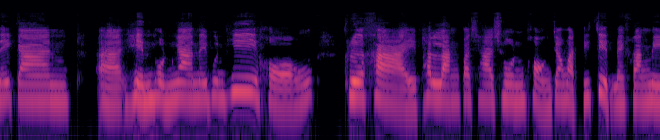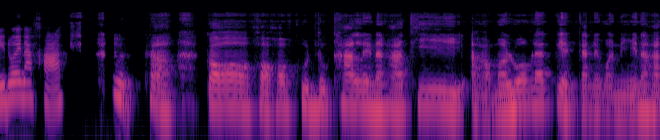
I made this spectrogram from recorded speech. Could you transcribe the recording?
ในการเห็นผลงานในพื้นที่ของเครือข่ายพลังประชาชนของจังหวัดพิจิตรในครั้งนี้ด้วยนะคะ ค่ะ ก็ขอขอบคุณทุกท่านเลยนะคะ ที่มาร่วมแลกเปลี่ยนกันในวันนี้นะคะ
